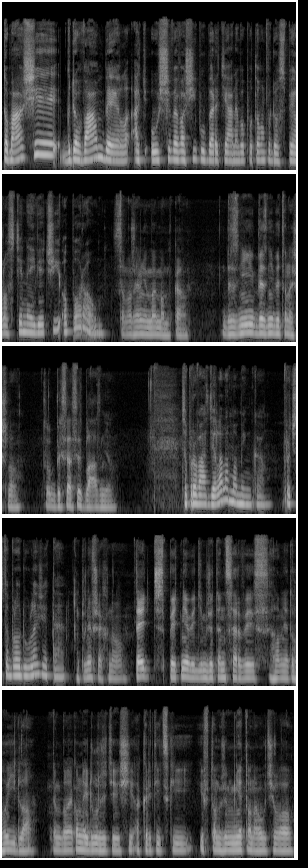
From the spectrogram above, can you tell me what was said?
Tomáši, kdo vám byl, ať už ve vaší pubertě, nebo potom v dospělosti, největší oporou? Samozřejmě moje mamka. Bez ní, bez ní by to nešlo. To bych se asi zbláznil. Co pro vás dělala maminka? Proč to bylo důležité? Úplně všechno. Teď zpětně vidím, že ten servis, hlavně toho jídla, ten byl jako nejdůležitější a kritický i v tom, že mě to naučilo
